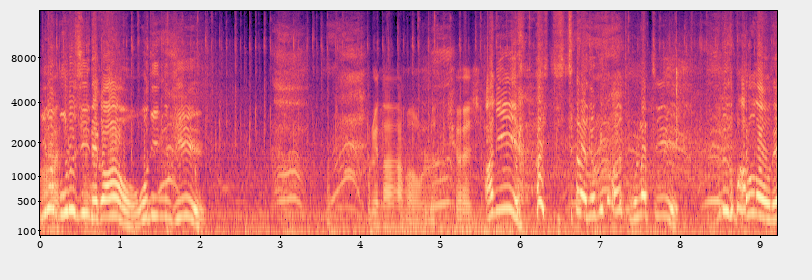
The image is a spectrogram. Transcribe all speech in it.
이런 아, 모르지. 내가. 어디 있는지. 소리 나면 얼른 튀어야지. 아니 아 진짜 나 여기서 나올 줄 몰랐지. 문에서 바로 나오네?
